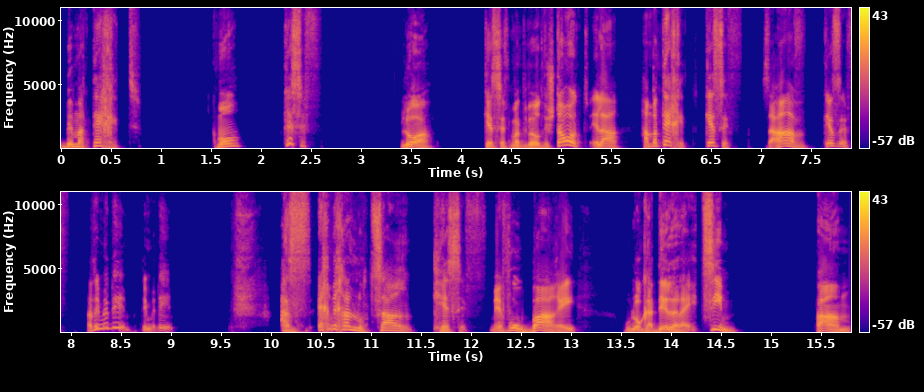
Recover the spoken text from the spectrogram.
במתכת, כמו כסף. לא כסף, מטבעות ושטרות, אלא המתכת, כסף, זהב, כסף, אתם יודעים, אתם יודעים. אז איך בכלל נוצר כסף? מאיפה הוא בא? הרי הוא לא גדל על העצים. פעם,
